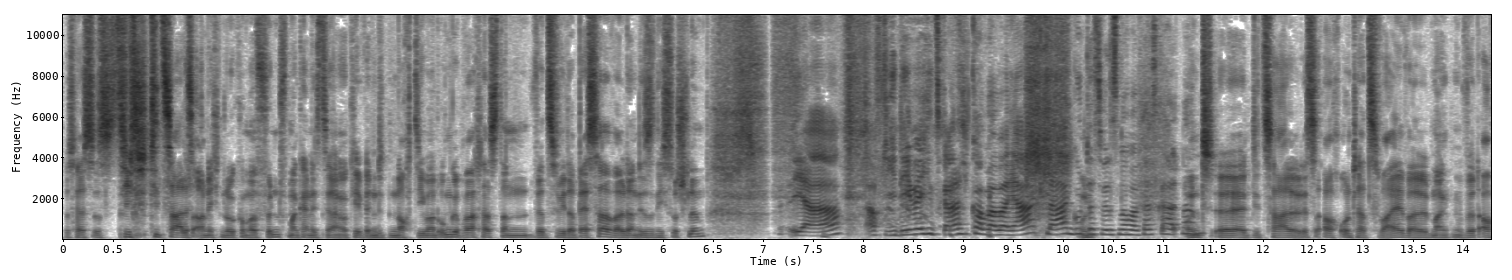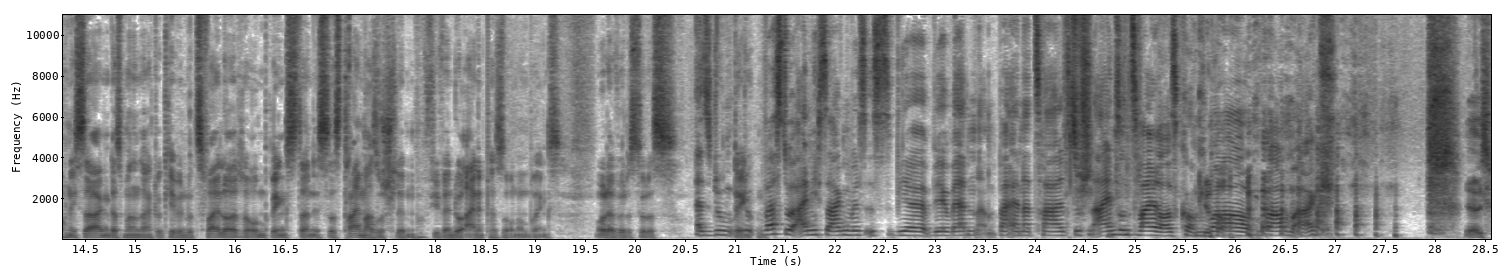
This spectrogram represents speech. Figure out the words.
Das heißt, es, die, die Zahl ist auch nicht 0,5. Man kann nicht sagen, okay, wenn du noch jemand umgebracht hast, dann wird es wieder besser, weil dann ist es nicht so schlimm. Ja, auf die Idee wäre ich jetzt gar nicht gekommen, aber ja, klar, gut, Und- dass wir das nochmal festgehalten haben. Und äh, die Zahl ist auch unter zwei, weil man wird auch nicht sagen, dass man sagt, okay, wenn du zwei Leute umbringst, dann ist das dreimal so schlimm, wie wenn du eine Person umbringst. Oder würdest du das? Also du, du, was du eigentlich sagen willst, ist, wir, wir werden bei einer Zahl zwischen 1 und 2 rauskommen. Genau. Wow, wow, Marc. Ja, ich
